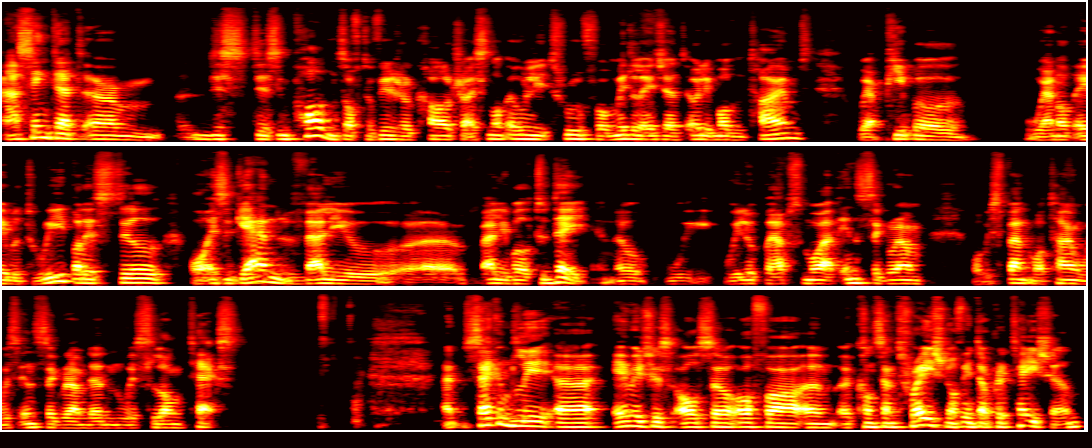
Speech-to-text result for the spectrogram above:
I think that um, this this importance of the visual culture is not only true for Middle Age and early modern times, where people were not able to read, but it's still or is again value uh, valuable today. You know, we we look perhaps more at Instagram, or we spend more time with Instagram than with long text. And secondly, uh, images also offer um, a concentration of interpretation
